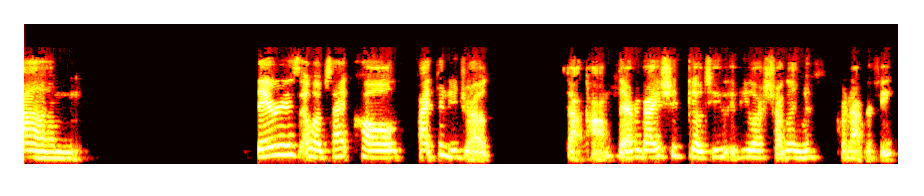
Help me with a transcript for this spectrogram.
Um, there is a website called Fight the New Drug com that everybody should go to if you are struggling with pornography.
